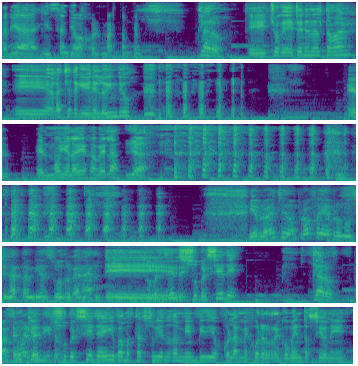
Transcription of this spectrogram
Salía incendio bajo el mar también. Claro, eh, choque de tren en alta mar. eh, agáchate que vienen los indios. El, el moño de la vieja pela. Ya. Y aprovecho, don profe, de promocionar también su otro canal. Eh, Super 7. Super 7. Claro. Pasemos el busquen datito. Super 7 ahí. Vamos a estar subiendo también vídeos con las mejores recomendaciones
